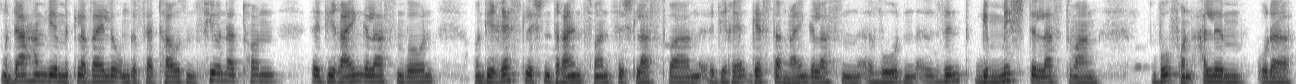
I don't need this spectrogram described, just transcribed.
Und da haben wir mittlerweile ungefähr 1400 Tonnen, äh, die reingelassen wurden. Und die restlichen 23 Lastwagen, äh, die gestern reingelassen äh, wurden, äh, sind gemischte Lastwagen, wo von allem oder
